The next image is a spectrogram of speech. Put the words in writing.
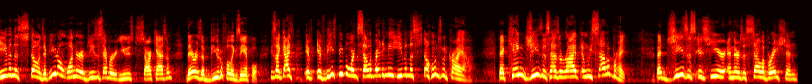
Even the stones. If you don't wonder if Jesus ever used sarcasm, there is a beautiful example. He's like, guys, if, if these people weren't celebrating me, even the stones would cry out. That King Jesus has arrived and we celebrate. That Jesus is here and there's a celebration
